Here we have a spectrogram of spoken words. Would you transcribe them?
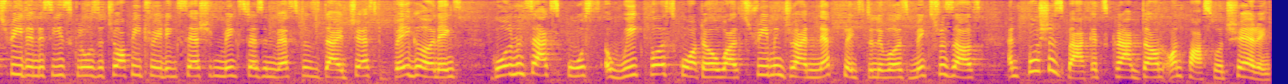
Street indices closed a choppy trading session mixed as investors digest big earnings. Goldman Sachs posts a weak first quarter while streaming giant Netflix delivers mixed results and pushes back its crackdown on password sharing.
